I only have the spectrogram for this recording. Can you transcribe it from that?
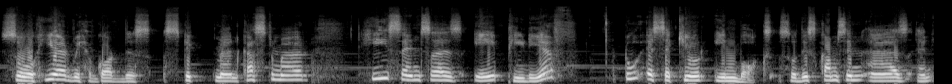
So here we have got this stickman customer. He sends us a PDF to a secure inbox. So this comes in as an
